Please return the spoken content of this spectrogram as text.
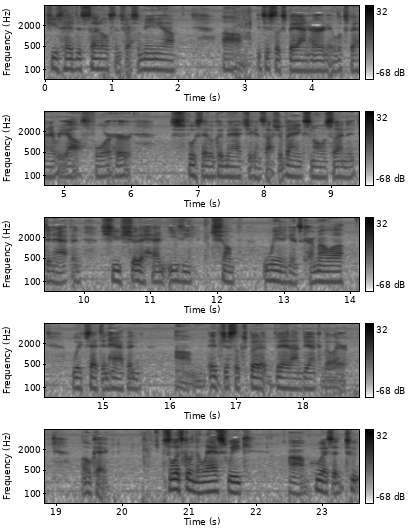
She's had this title since WrestleMania. Um, it just looks bad on her, and it looks bad on everybody else for her. Supposed to have a good match against Sasha Banks, and all of a sudden it didn't happen. She should have had an easy chump win against Carmella, which that didn't happen. Um, it just looks bad, bad on Bianca Belair. Okay, so let's go into last week. Um, who I said two,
